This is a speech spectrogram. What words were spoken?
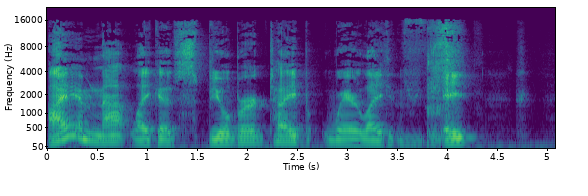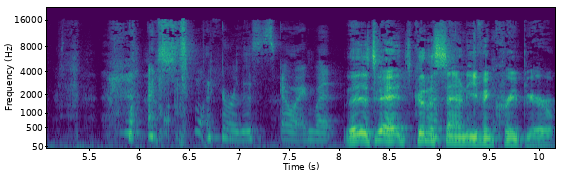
I am not like a Spielberg type where like eight. I just want to hear where this is going, but It's, it's going to sound even creepier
